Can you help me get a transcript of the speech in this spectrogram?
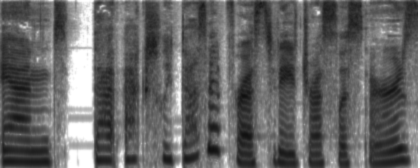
and that actually does it for us today, dress listeners.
